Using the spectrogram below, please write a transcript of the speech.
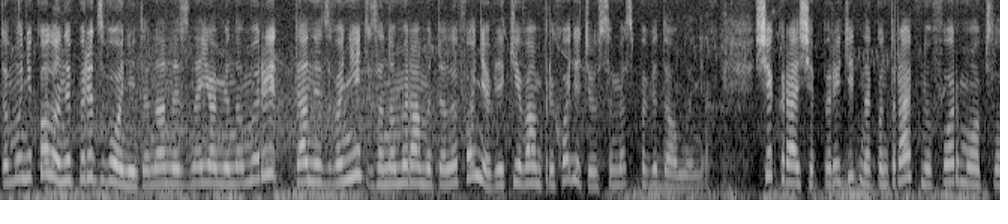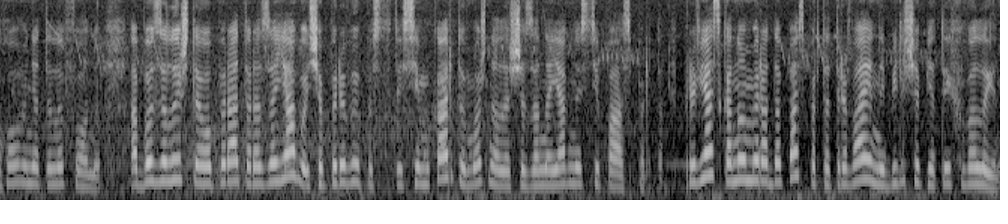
Тому ніколи не передзвонюйте на незнайомі номери та не дзвоніть за номерами телефонів, які вам приходять у смс-повідомленнях. Ще краще перейдіть на контрактну форму обслуговування телефону або залиште оператора заяву, що перевипустити сім-карту можна лише за наявності паспорта. Прив'язка номера до паспорта триває не більше п'яти хвилин.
